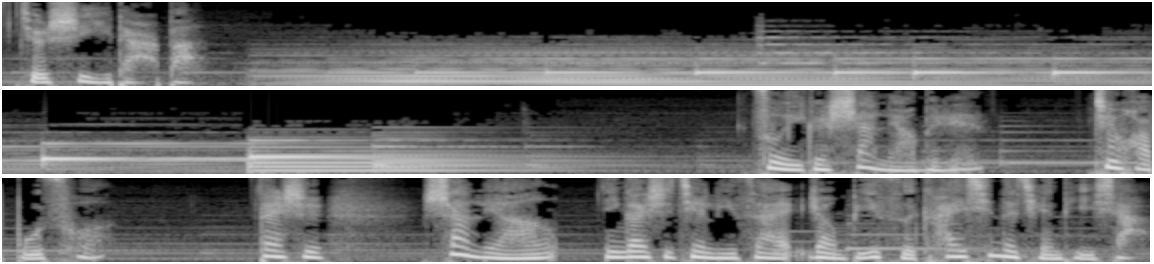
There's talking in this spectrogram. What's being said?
就是一点儿吧。做一个善良的人，这话不错，但是善良应该是建立在让彼此开心的前提下。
